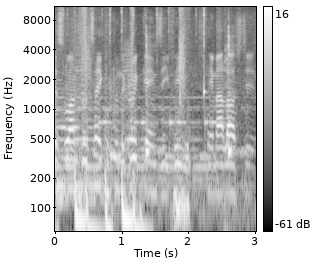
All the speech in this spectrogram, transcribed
Previous ones were taken from the Grid Games EP. Came out last year.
